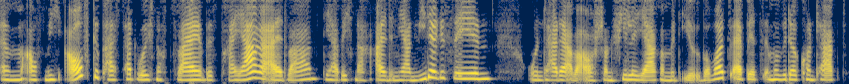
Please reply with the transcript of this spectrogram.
ähm, auf mich aufgepasst hat, wo ich noch zwei bis drei Jahre alt war, die habe ich nach all den Jahren wiedergesehen und hatte aber auch schon viele Jahre mit ihr über WhatsApp jetzt immer wieder Kontakt.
